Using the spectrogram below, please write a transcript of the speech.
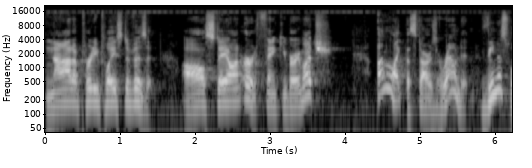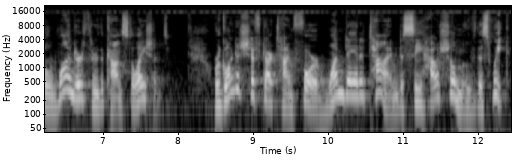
Not a pretty place to visit. I'll stay on Earth, thank you very much. Unlike the stars around it, Venus will wander through the constellations. We're going to shift our time forward one day at a time to see how she'll move this week.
